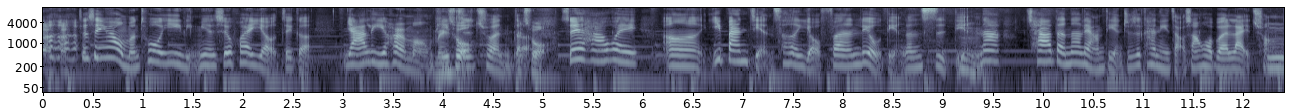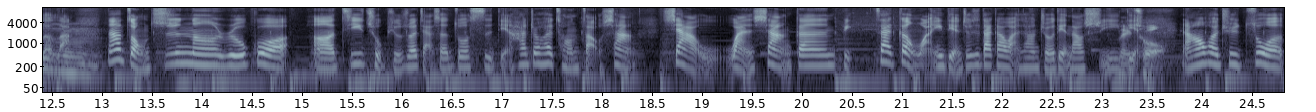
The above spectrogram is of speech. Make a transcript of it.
就是因为我们唾液里面是会有这个压力荷尔蒙皮质醇的，所以它会，嗯、一般检测有分六点跟四点，嗯。那差的那两点就是看你早上会不会赖床的啦。嗯。那总之呢，如果呃基础，比如说假设做四点，他就会从早上、下午、晚上跟比再更晚一点，就是大概晚上九点到十一点，没错，然后会去做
